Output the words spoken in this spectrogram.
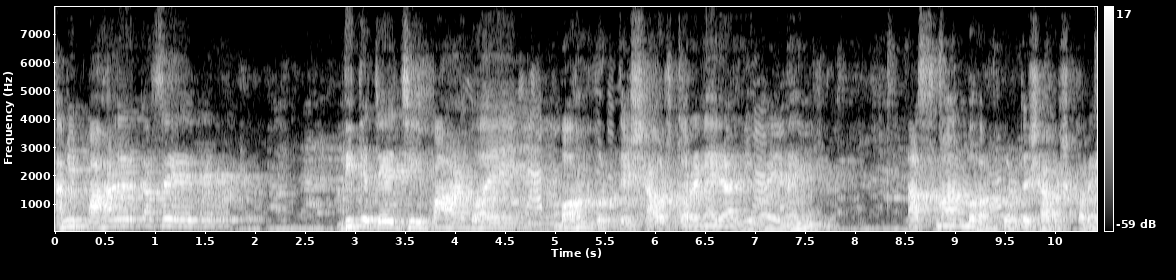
আমি পাহাড়ের কাছে দিতে চেয়েছি, পাহাড় ভয়ে বহন করতে সাহস করে নাই, রাজি হয় নাই। আসমান বহন করতে সাহস করে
